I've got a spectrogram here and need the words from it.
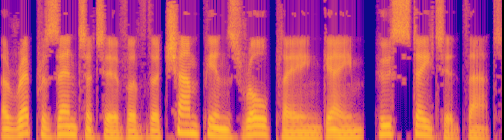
a representative of the Champions role-playing game, who stated that,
